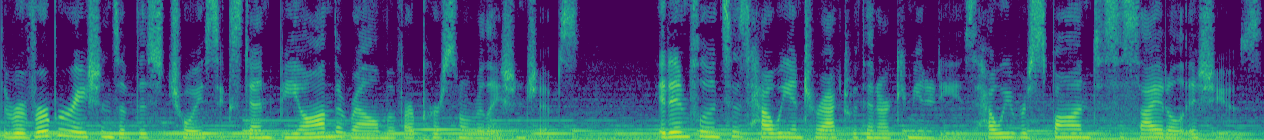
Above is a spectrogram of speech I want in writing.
The reverberations of this choice extend beyond the realm of our personal relationships. It influences how we interact within our communities, how we respond to societal issues.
